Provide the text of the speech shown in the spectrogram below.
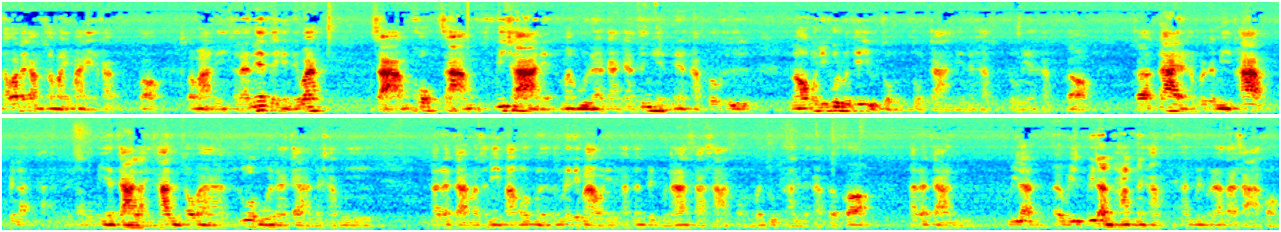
นวัตกรรมสมัยใหม่ครับก็ประมาณนี้ฉะนั้นเนี่ยจะเห็นได้ว่าสามหกสามวิชาเนี่ยมาบูรณาการกันซึ่งเห็นเนี่ยครับก็คือน้องคนที่พูดเมื่อกี้อยู่ตรงตรงกลางนี่นะครับ ตรงนี้ครับก็ ก็ได้นะครับก็จะมีภาพเป็นหลักฐานนะครับมีอาจารย์หลายท่านเข้ามาร่วมบูรณาการนะครับ มีท่านอาจารย์มัทนีปามดเมืองท่านไม่ได้มาวันนี้นะครับท่านเป็นหัวหน้าสาขาของบรรจุภัณฑ์นะครับ แล้วก็ท่านอาจารย์วิรันวิรันพัฒน์นะครับ ท่านเป็นหัวหน้าสาขาของ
